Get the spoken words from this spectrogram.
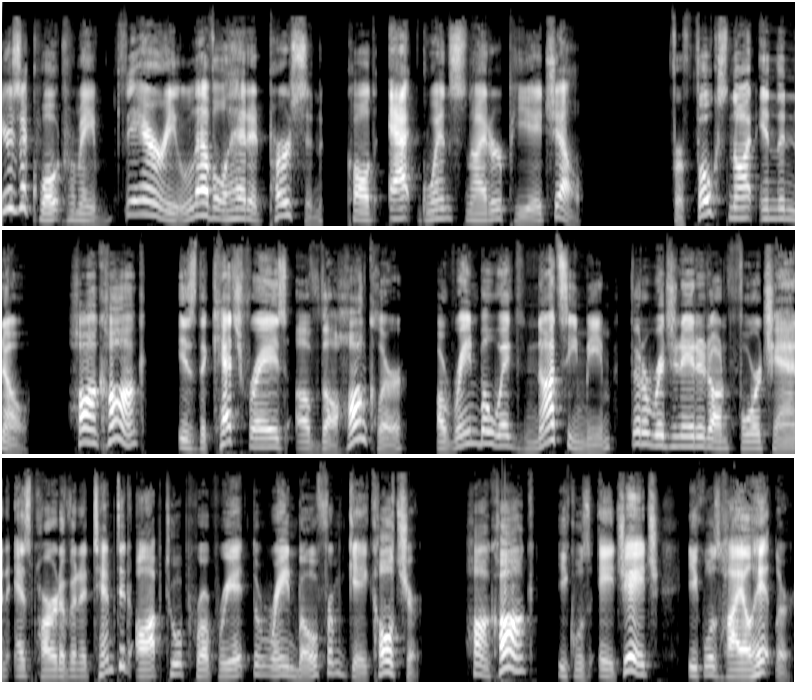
Here's a quote from a very level headed person called at Gwen Snyder PHL. For folks not in the know, honk honk is the catchphrase of the Honkler, a rainbow wigged Nazi meme that originated on 4chan as part of an attempted op to appropriate the rainbow from gay culture. Honk honk equals HH equals Heil Hitler.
